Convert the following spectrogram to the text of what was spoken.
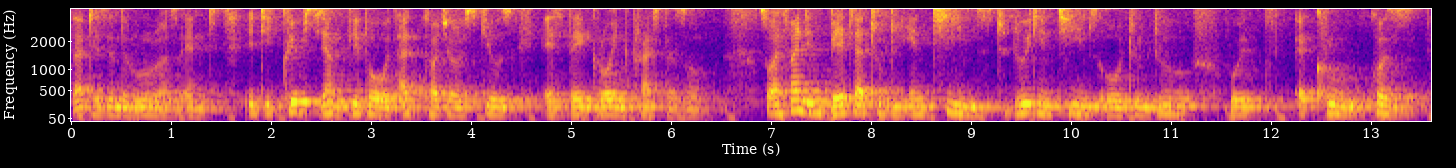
that is in the rurals and it equips young people with agricultural skills as they grow in Christ as well. So I find it better to be in teams, to do it in teams or to do with a crew because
